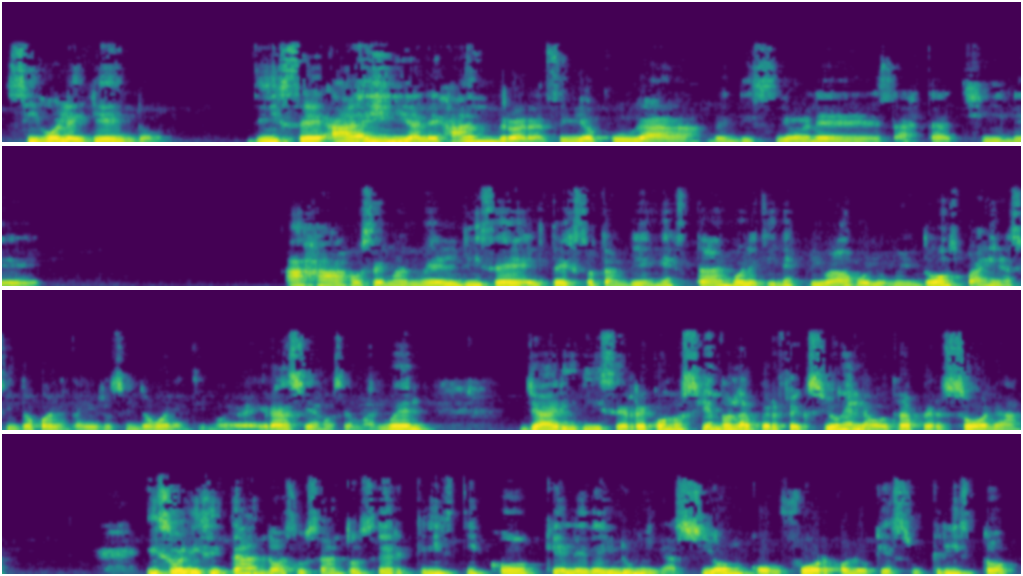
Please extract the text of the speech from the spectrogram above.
Sigo leyendo. Dice, ay, Alejandro Arancibia Puga, bendiciones hasta Chile. Ajá, José Manuel dice, el texto también está en Boletines Privados, volumen 2, páginas 148-149. Gracias, José Manuel. Yari dice, reconociendo la perfección en la otra persona y solicitando a su santo ser crístico que le dé iluminación, confort o lo que su Cristo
